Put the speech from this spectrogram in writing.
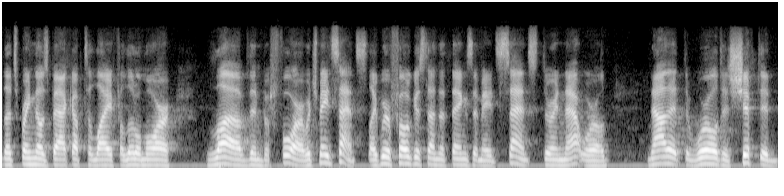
let's bring those back up to life a little more love than before, which made sense. Like we were focused on the things that made sense during that world. Now that the world has shifted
